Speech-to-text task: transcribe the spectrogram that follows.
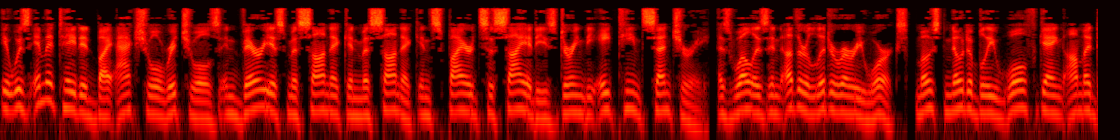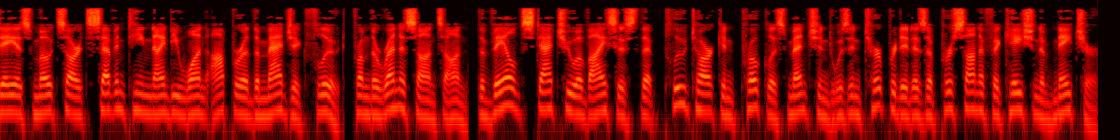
It was imitated by actual rituals in various Masonic and Masonic-inspired societies during the 18th century, as well as in other literary works, most notably Wolfgang Amadeus Mozart's 1791 opera The Magic Flute. From the Renaissance on, the veiled statue of Isis that Plutarch and Proclus mentioned was interpreted as a personification of nature,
